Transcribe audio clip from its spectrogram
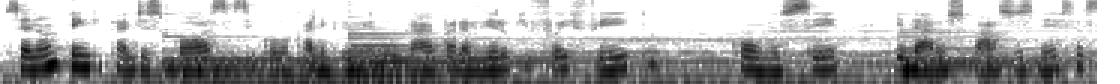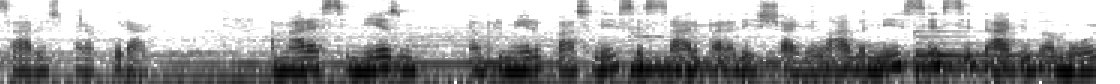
Você não tem que estar disposta a se colocar em primeiro lugar para ver o que foi feito com você e dar os passos necessários para curar. Amar a si mesmo é o primeiro passo necessário para deixar de lado a necessidade do amor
